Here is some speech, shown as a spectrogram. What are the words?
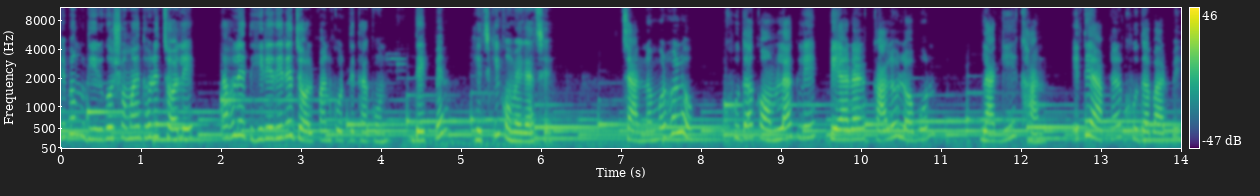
এবং দীর্ঘ সময় ধরে চলে, তাহলে ধীরে ধীরে জলপান করতে থাকুন। দেখবেন হেঁচকি কমে গেছে। চার নম্বর হলো, ক্ষুধা কম লাগলে পেয়ারার কালো লবণ লাগিয়ে খান। এতে আপনার ক্ষুধা বাড়বে।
